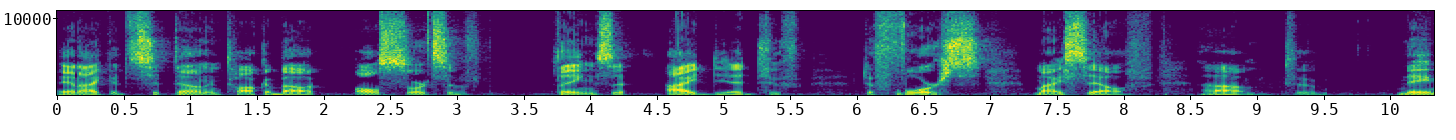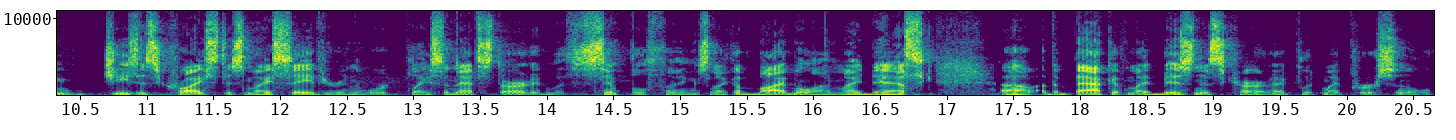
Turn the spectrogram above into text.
and I could sit down and talk about all sorts of things that I did to to force myself um, to name Jesus Christ as my Savior in the workplace, and that started with simple things like a Bible on my desk. Uh, the back of my business card, I put my personal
